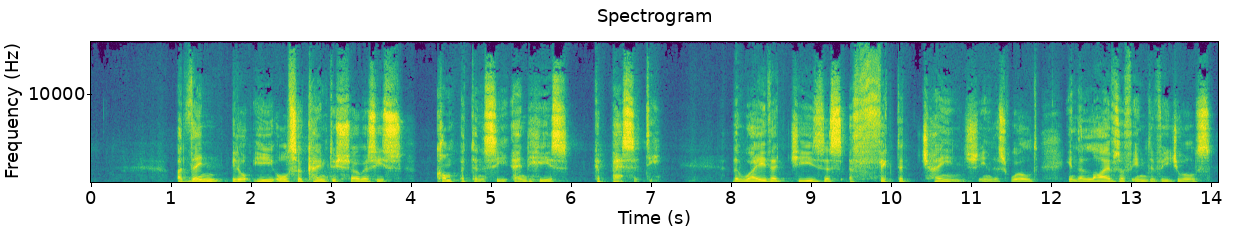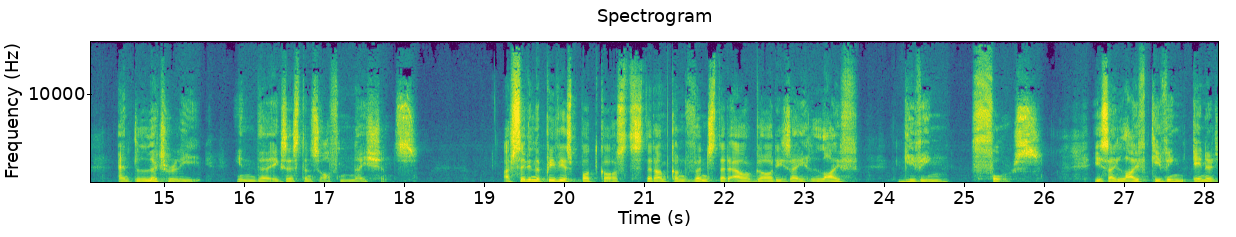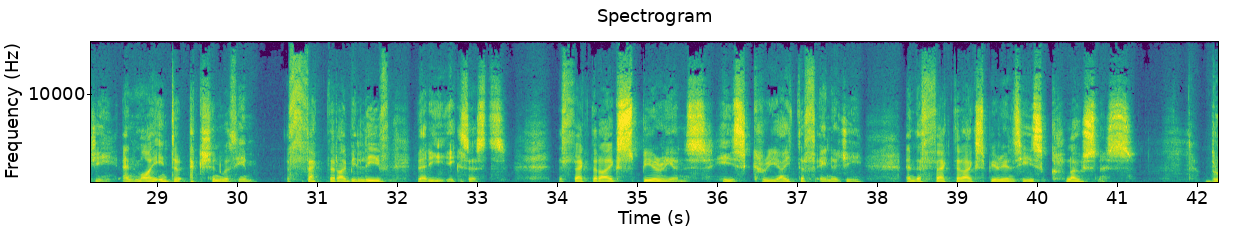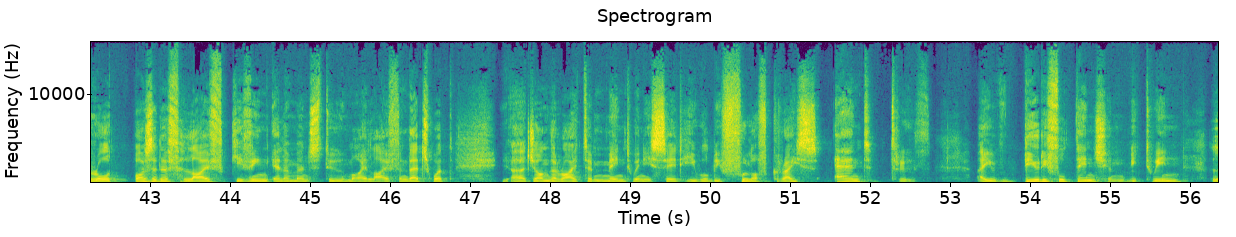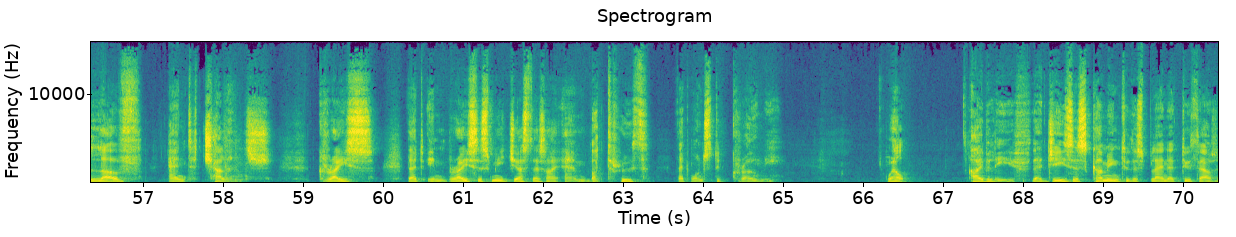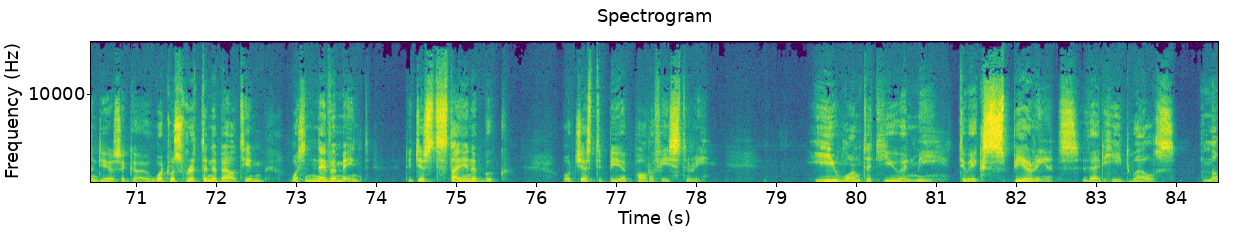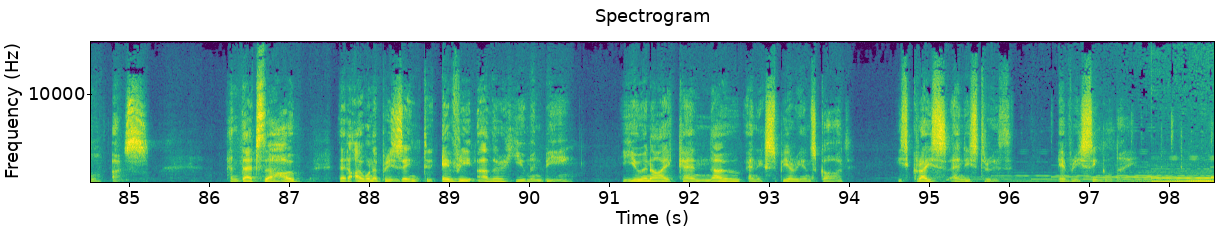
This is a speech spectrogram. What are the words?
But then it, he also came to show us his competency and his capacity. The way that Jesus affected change in this world, in the lives of individuals, and literally in the existence of nations. I've said in the previous podcasts that I'm convinced that our God is a life giving force. He's a life giving energy. And my interaction with Him, the fact that I believe that He exists, the fact that I experience His creative energy, and the fact that I experience His closeness brought positive life giving elements to my life. And that's what uh, John the writer meant when he said he will be full of grace and truth. A beautiful tension between love and challenge. Grace that embraces me just as I am, but truth that wants to grow me. Well, I believe that Jesus coming to this planet 2,000 years ago, what was written about him was never meant to just stay in a book or just to be a part of history. He wanted you and me to experience that He dwells among us. And that's the hope that I want to present to every other human being. you and I can know and experience God, His grace and His truth every single day.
